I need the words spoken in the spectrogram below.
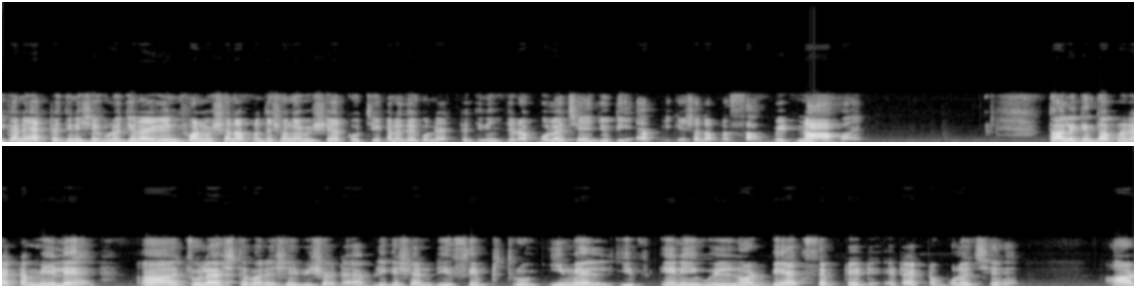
এখানে একটা জিনিস, এগুলো জেনারেল ইনফরমেশন আপনাদের সঙ্গে আমি শেয়ার করছি। এখানে দেখুন, একটা জিনিস যেটা বলেছে, যদি অ্যাপ্লিকেশন আপনার সাবমিট না হয়, তাহলে কিন্তু আপনার একটা মেলে চলে আসতে পারে সেই বিষয়টা। Application received through email if any will not be accepted এটা একটা বলেছে। আর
